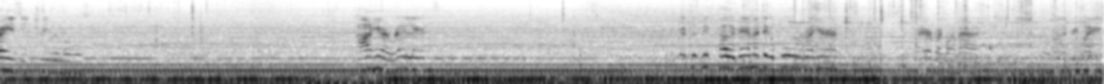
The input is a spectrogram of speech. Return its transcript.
crazy tree removals. Out here in Redlands. Got this big public green. I'm gonna dig a pool right here. Right here like where I'm at. One of the greenways.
